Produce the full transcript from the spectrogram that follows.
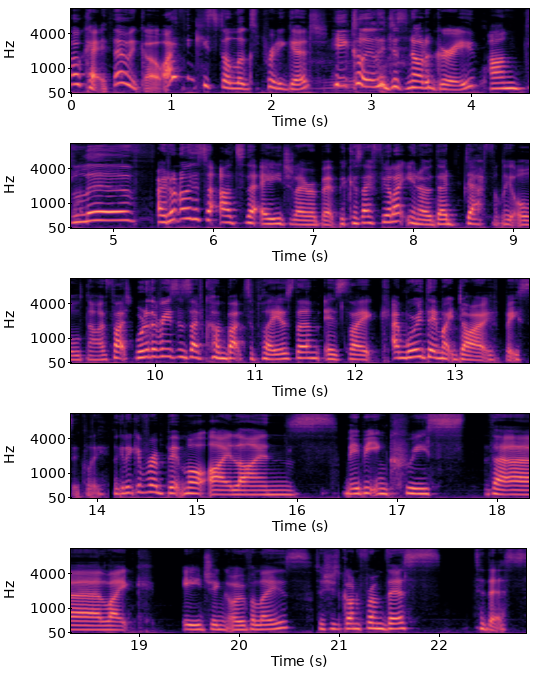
Okay, there we go. I think he still looks pretty good. He clearly does not agree. And Liv I don't know whether to add to the age layer a bit because I feel like, you know, they're definitely old now. In fact, one of the reasons I've come back to play as them is like, I'm worried they might die, basically. I'm going to give her a bit more eye lines, maybe increase the like aging overlays. So she's gone from this to this.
